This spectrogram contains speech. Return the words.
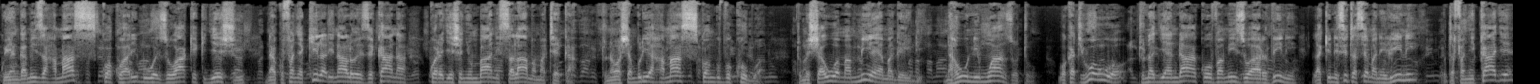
kuiangamiza Hamas kwa kuharibu uwezo wake kijeshi na kufanya kila linalowezekana kuwarejesha nyumbani salama mateka. Tunawashambulia Hamas kwa nguvu kubwa. Tumeshaua mamia ya magaidi na huu ni mwanzo tu. Wakati huo huo tunajiandaa kwa uvamizi wa ardhini, lakini sitasema ni lini, utafanyikaje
